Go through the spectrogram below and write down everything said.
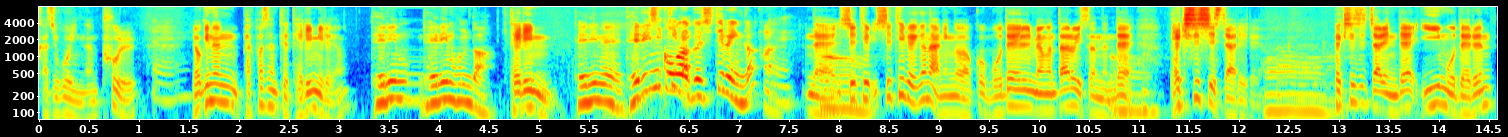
가지고 있는 풀. 네. 여기는 100% 대림이래요. 대림 대림 혼다. 대림. 대림의 대림 시티백. 거가 그 시티백인가? 네. 네, 어. 시티 시티백은 아닌 것 같고 모델명은 따로 있었는데 어. 100cc짜리래요. 어. 100cc짜리인데 이 모델은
